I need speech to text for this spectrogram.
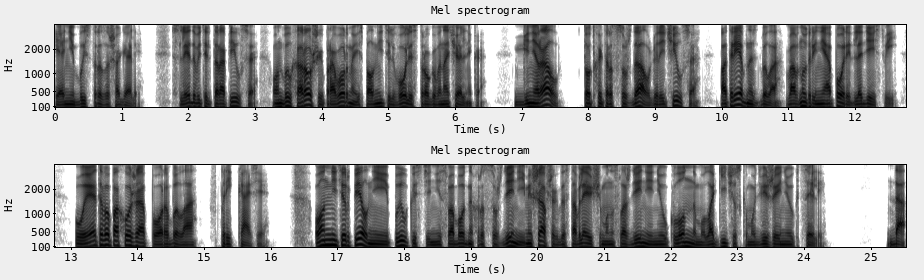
И они быстро зашагали. Следователь торопился. Он был хороший, проворный исполнитель воли строгого начальника. Генерал, тот хоть рассуждал, горячился. Потребность была во внутренней опоре для действий. У этого, похоже, опора была в приказе. Он не терпел ни пылкости, ни свободных рассуждений, мешавших доставляющему наслаждение неуклонному логическому движению к цели. Да,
